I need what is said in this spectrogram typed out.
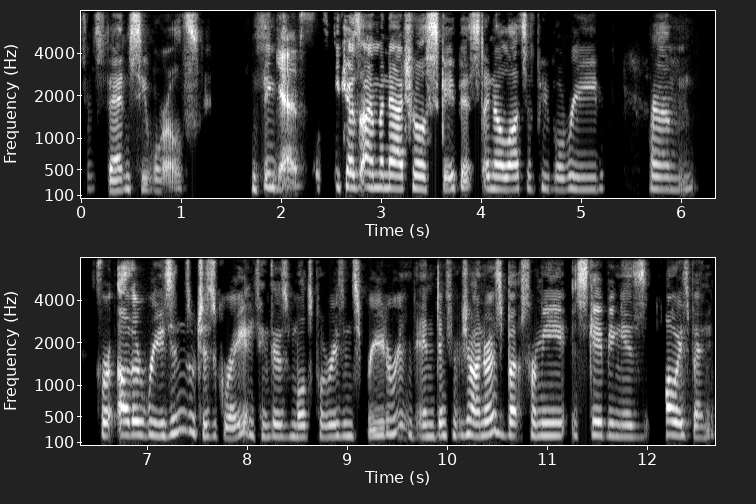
for fantasy worlds. I think yes. because i'm a natural escapist. I know lots of people read um for other reasons, which is great. I think there's multiple reasons for you to read in different genres, but for me, escaping has always been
